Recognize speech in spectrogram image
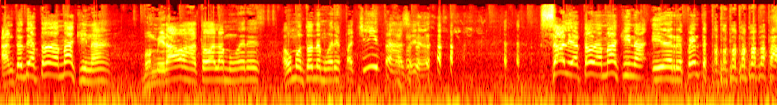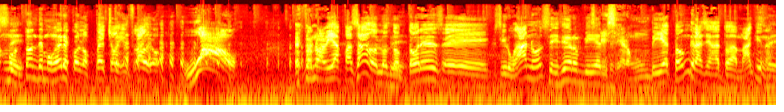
antes de a toda máquina, vos mirabas a todas las mujeres, a un montón de mujeres pachitas así. ¿no? Sale a toda máquina y de repente, pa, pa, pa, pa, pa, pa, pa, Sí. un montón de mujeres con los pechos inflados. ¡Wow! Esto no había pasado. Los Sí. doctores eh, cirujanos Se hicieron billetes. hicieron un billetón gracias a toda máquina. Sí,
